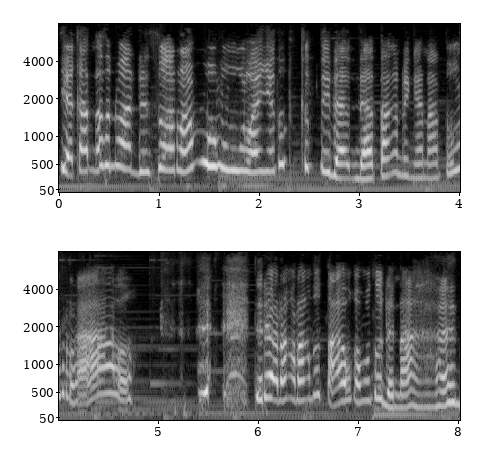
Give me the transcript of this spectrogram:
Ya karena semua ada suaramu memulainya tuh tidak datang dengan natural. Jadi orang-orang tuh tahu kamu tuh udah nahan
